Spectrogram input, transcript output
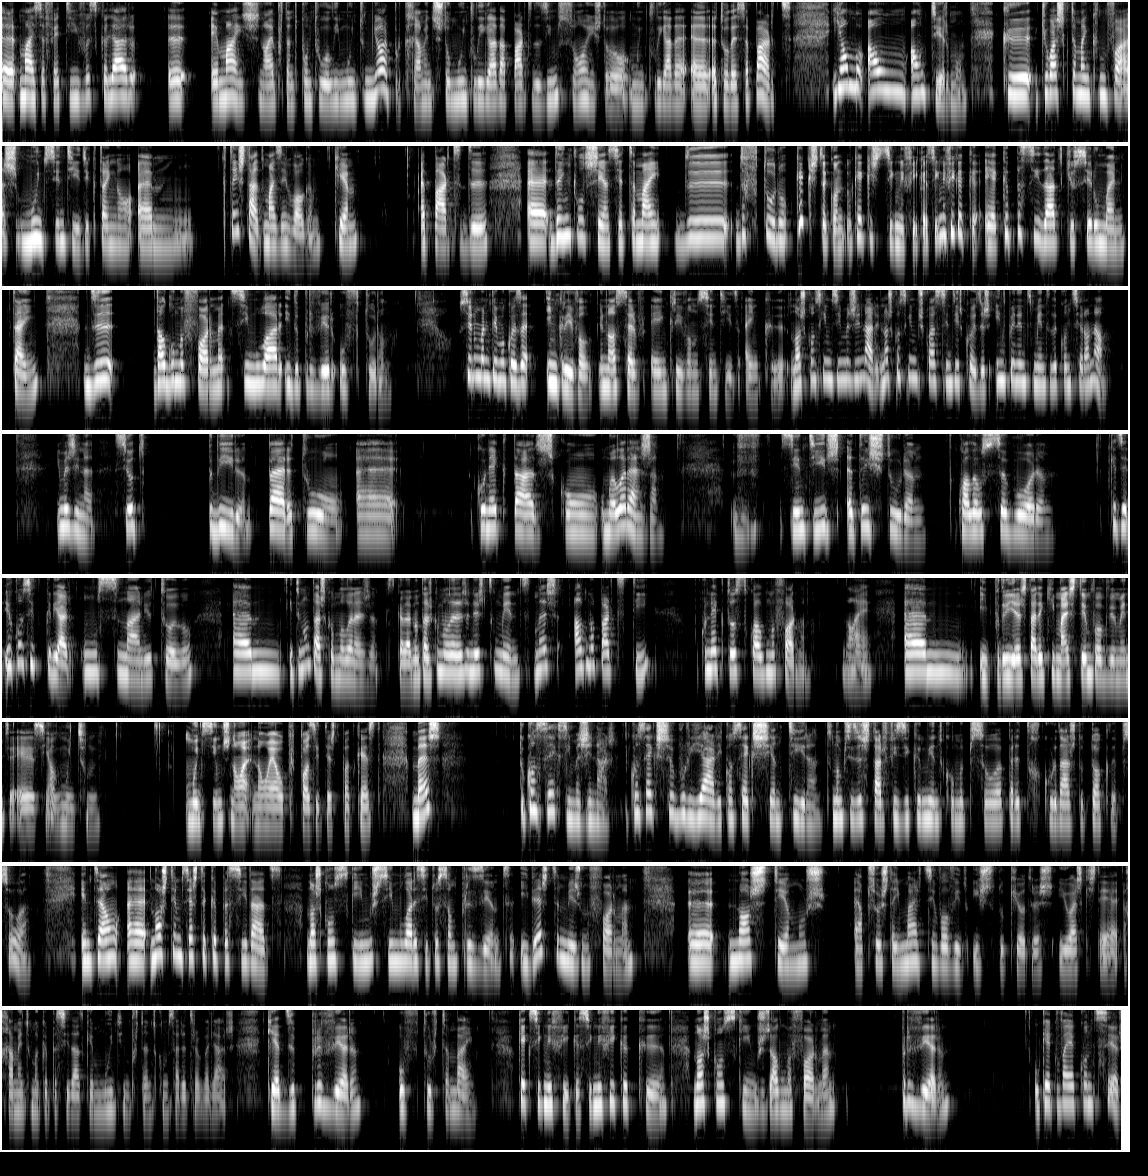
uh, mais afetiva, se calhar. Uh, é mais, não é? Portanto, pontuo ali muito melhor, porque realmente estou muito ligada à parte das emoções, estou muito ligada a, a toda essa parte. E há, uma, há, um, há um termo que, que eu acho que também que me faz muito sentido e que tenho um, que tem estado mais em voga, que é a parte de, uh, da inteligência também de, de futuro. O que, é que isto, o que é que isto significa? Significa que é a capacidade que o ser humano tem de de alguma forma, de simular e de prever o futuro. O ser humano tem uma coisa incrível, o nosso cérebro é incrível no sentido em que nós conseguimos imaginar, nós conseguimos quase sentir coisas, independentemente de acontecer ou não. Imagina, se eu te pedir para tu uh, conectares com uma laranja, sentires a textura, qual é o sabor. Quer dizer, eu consigo criar um cenário todo um, e tu não estás com uma laranja, se calhar não estás com uma laranja neste momento, mas alguma parte de ti conectou-se com alguma forma, não é? Um, e poderia estar aqui mais tempo, obviamente, é assim algo muito, muito simples, não é, não é o propósito deste podcast, mas tu consegues imaginar, e consegues saborear e consegues sentir. Tu não precisas estar fisicamente com uma pessoa para te recordares do toque da pessoa. Então, uh, nós temos esta capacidade, nós conseguimos simular a situação presente e desta mesma forma, uh, nós temos. Há pessoas que têm mais desenvolvido isto do que outras, e eu acho que isto é realmente uma capacidade que é muito importante começar a trabalhar, que é de prever o futuro também. O que é que significa? Significa que nós conseguimos, de alguma forma, prever o que é que vai acontecer.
